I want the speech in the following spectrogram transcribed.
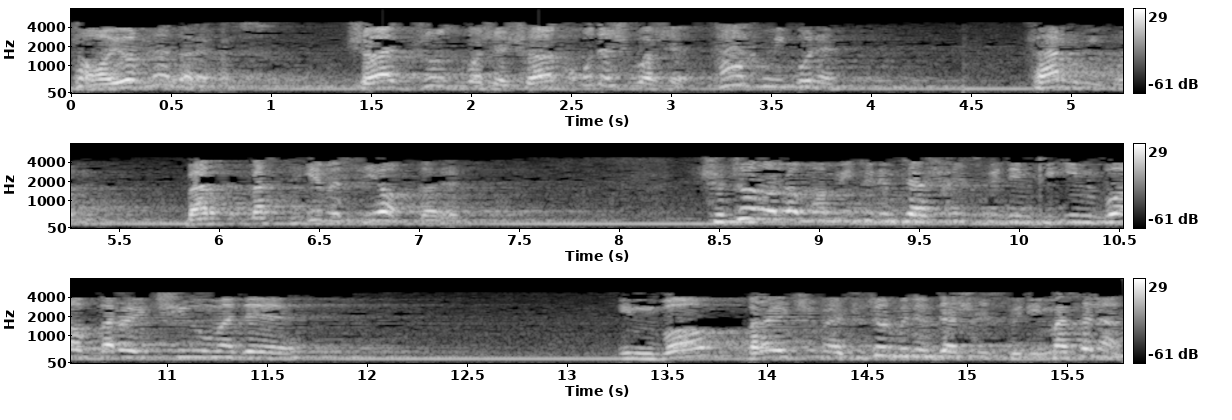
تغایر نداره پس. شاید جز باشه شاید خودش باشه. فرق می‌کنه. فرق می‌کنه. بس دیگه به سیاق داره. چطور الان ما می‌تونیم تشخیص بدیم که این باب برای چی اومده؟ این باب برای چی اومده؟ چطور می‌تونیم تشخیص بدیم؟ مثلا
